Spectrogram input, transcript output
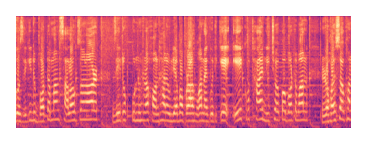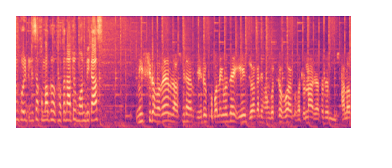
গৈছিল। কিন্তু বৰ্তমান চালকজনৰ যিহেতু কোনো ধৰণৰ সন্ধান উলিয়াব পৰা হোৱা নাই। গতিকে এই কথাই নিশ্চয়কৈ বৰ্তমান ৰহস্যখন কৰি তুলিছে সমগ্ৰ ঘটনাটো। মন বিকাশ নিশ্চিতভাৱে ৰশ্মিতা যিহেতু ক'ব লাগিব যে এই যোৱাকালি সংঘটিত হোৱা ঘটনা আচলতে চালক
